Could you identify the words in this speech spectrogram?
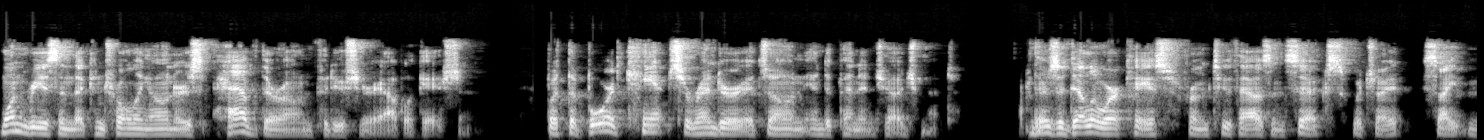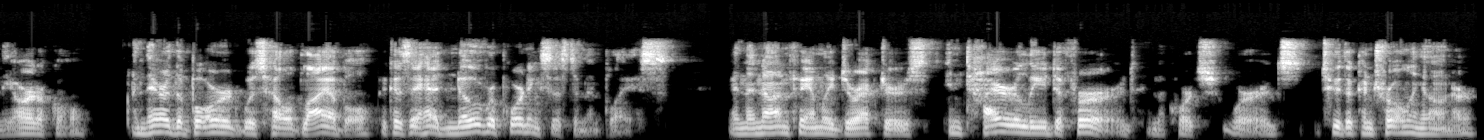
one reason that controlling owners have their own fiduciary obligation. But the board can't surrender its own independent judgment. There's a Delaware case from 2006, which I cite in the article, and there the board was held liable because they had no reporting system in place. And the non family directors entirely deferred, in the court's words, to the controlling owner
